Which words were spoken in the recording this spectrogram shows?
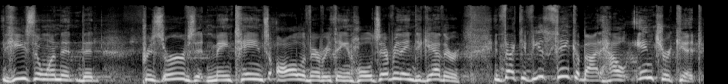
He's the one that, that preserves it maintains all of everything and holds everything together. In fact, if you think about how intricate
